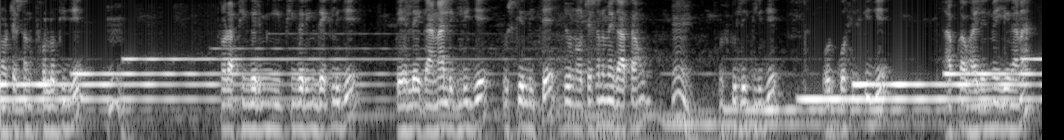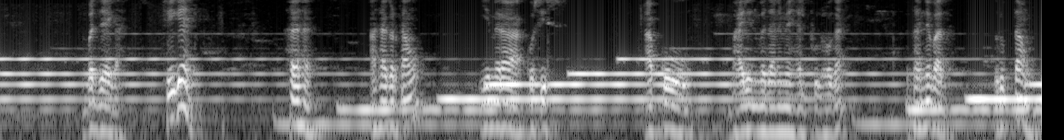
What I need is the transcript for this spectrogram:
नोटेशन फॉलो कीजिए हम्म? थोड़ा फिंगरिंग फिंगरिंग देख लीजिए पहले गाना लिख लीजिए उसके नीचे जो नोटेशन में गाता हूँ हम्म, उसको लिख लीजिए और कोशिश कीजिए आपका वायलिन में ये गाना बज जाएगा ठीक है आशा करता हूँ ये मेरा कोशिश आपको वायलिन बजाने में हेल्पफुल होगा। धन्यवाद। रुकता हूँ।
